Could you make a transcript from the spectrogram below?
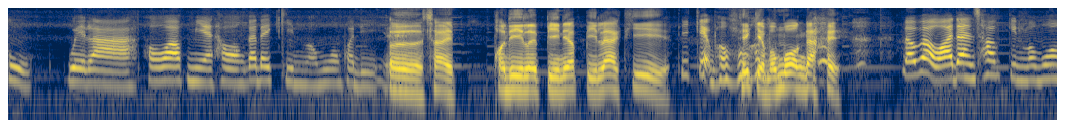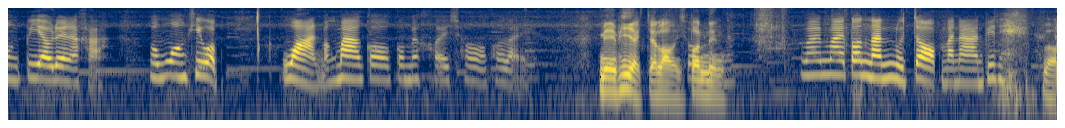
ถูกเวลา เพราะว่าเมียทองก็ได้กินมะม่วงพอดีเออใช่ พอดีเลยปีเนี้ยปีแรกที่ที่เก็บมะม่วงที่เก็บมะม่วงได้ แล้วแบบว่าดันชอบกินมะม่วงเปรี้ยวด้วยนะคะมะม่วงที่แบบหวานมากๆก็ก็ไม่ค่อยชอบเท่าไหร่เมย์พี่อยากจะลองอีกต้นหนึ่งช่วะไม่ไม่ต้นนั้นหนูจอบมานานพี่เน่งเหรอ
